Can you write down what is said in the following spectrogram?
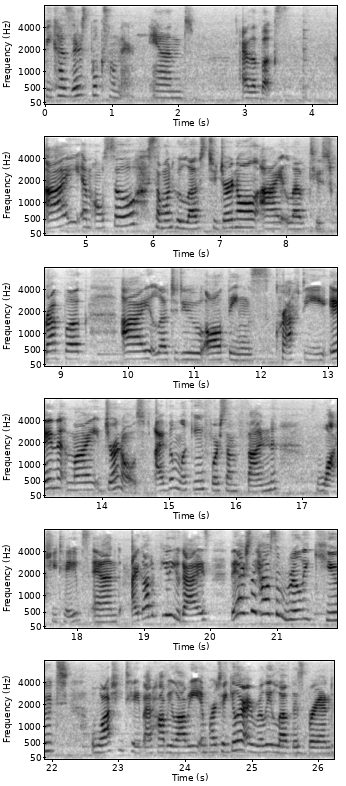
because there's books on there and i love books i am also someone who loves to journal i love to scrapbook I love to do all things crafty in my journals. I've been looking for some fun washi tapes and I got a few you guys. They actually have some really cute washi tape at Hobby Lobby. In particular, I really love this brand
